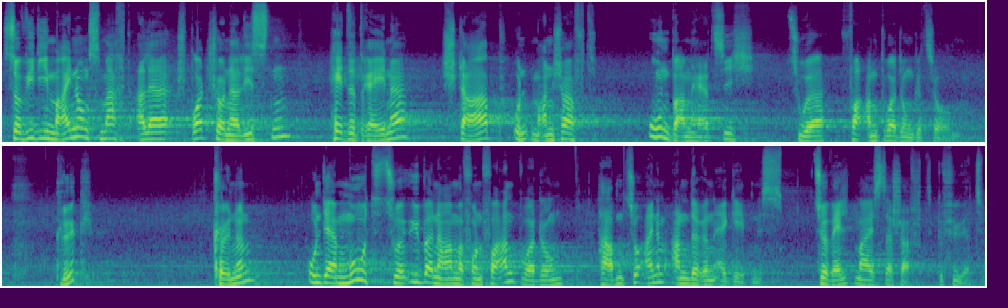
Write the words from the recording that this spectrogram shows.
sowie die Meinungsmacht aller Sportjournalisten hätte Trainer, Stab und Mannschaft unbarmherzig zur Verantwortung gezogen. Glück, Können und der Mut zur Übernahme von Verantwortung haben zu einem anderen Ergebnis, zur Weltmeisterschaft geführt,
